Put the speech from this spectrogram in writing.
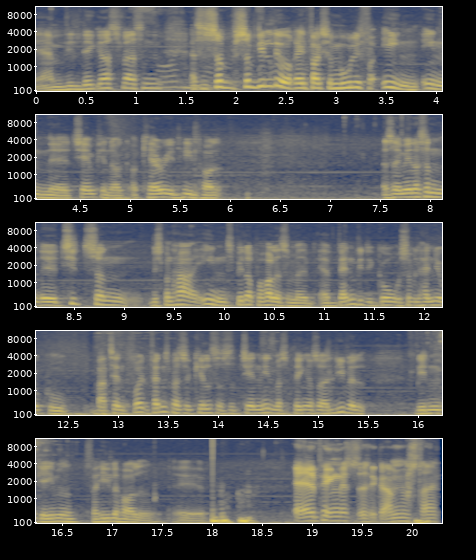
Ja, men ville det ikke også være sådan... Altså, så, så ville det jo rent faktisk være muligt for en, en uh, champion at, at carry et helt hold. Altså, jeg mener sådan, uh, tit sådan... Hvis man har en spiller på holdet, som er, er vanvittigt god, så vil han jo kunne bare tage en fandens masse kills, og så tjene en hel masse penge, og så alligevel vinde gamet for hele holdet. Uh, Alle pengene til det gamle style.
